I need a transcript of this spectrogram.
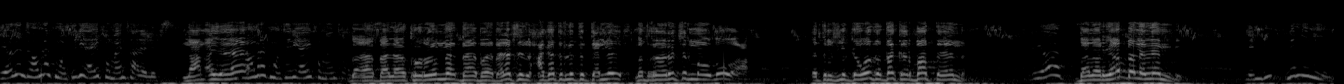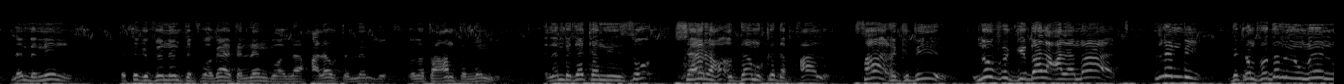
رياض انت عمرك ما قلت لي أي كومنت على لبسي نعم أي إيه؟ عمرك ما قلت لي أي كومنت على لبسي بلا كورونا بلاش الحاجات اللي انت بتعملها ما تغيرش الموضوع. انت مش متجوزة ده كربط هنا. رياض. بلا رياض بلا لمبي. لمبي؟ لمبي مين؟ لمبي مين؟ انت تيجي فين انت؟ في وجاهة اللمبي ولا حلاوة اللمبي ولا طعامة اللمبي؟ اللمبي ده كان يسوق شارع قدامه كده بحاله. صقر كبير له في الجبال علامات لمبي ده كان فاضل له يومين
